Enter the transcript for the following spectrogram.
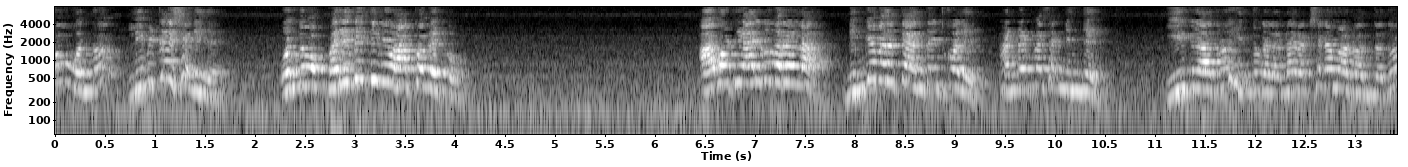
ಒಂದು ಲಿಮಿಟೇಷನ್ ಇದೆ. ಒಂದು ಪರಿಮಿತಿ ನೀವು ಹಾಕೋಬೇಕು. ಆ ಓಟ್ ಯಾರಿಗೂ ಬರಲ್ಲ. ನಿಮ್ಗೆ ಬರುತ್ತೆ ಅಂತ ಇಟ್ಕೊಳ್ಳಿ. ಹಂಡ್ರೆಡ್ ಪರ್ಸೆಂಟ್ ನಿಮ್ದೆ. ಈಗಲಾದ್ರೂ ಹಿಂದೂಗಳನ್ನ ರಕ್ಷಣೆ ಮಾಡುವಂಥದ್ದು,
